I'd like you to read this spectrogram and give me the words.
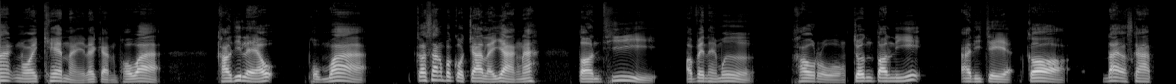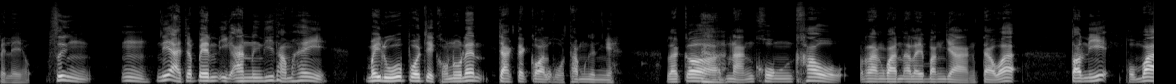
มากน้อยแค่ไหนแล้วกัน เพราะว่าคราวที่แล้วผมว่าก็สร้างปรากฏการณ์หลายอย่างนะ ตอนที่อ p เ e นไฮเมอร์เข้าโรง จนตอนนี้ RDJ อะก็ได้ออสการ์ไปแล้ว ซึ่งอืมนี่อาจจะเป็นอีกอันหนึ่งที่ทำให้ไม่รู้โปรเจกต์ของโนแลนจากแต่ก่อนโอ้โหทำเงินไง แล้วก็อ่าหนังคงเข้ารางวัลอะไรบางอย่าง แต่ว่าตอนนี้ผมว่า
